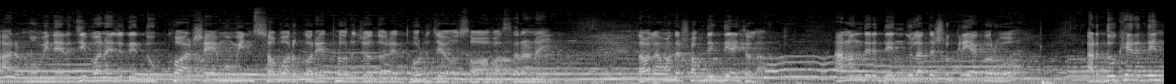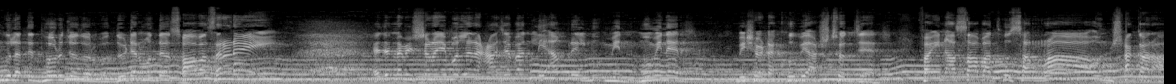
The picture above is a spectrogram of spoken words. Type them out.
আর মুমিনের জীবনে যদি দুঃখ আসে, মুমিন সবর করে ধৈর্য ধরে ধৈর্যেও সব আসে না নাই তাহলে আমাদের সব দিক দিয়েই লাভ। আনন্দের দিনগুলাতে শুক্রিয়া করব, আর দুঃখের দিনগুলাতে ধৈর্য ধরবো। দুইটার মধ্যে সব না নেই। এজন্য বিশ্বনবী বললেন, আজাবান লি আমরিল মুমিন। মুমিনের বিষয়টা খুবই আশ্চর্যের। ফাইন আসাবাতহু সাররাউন শাকারা।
